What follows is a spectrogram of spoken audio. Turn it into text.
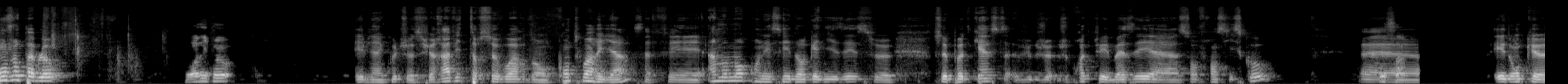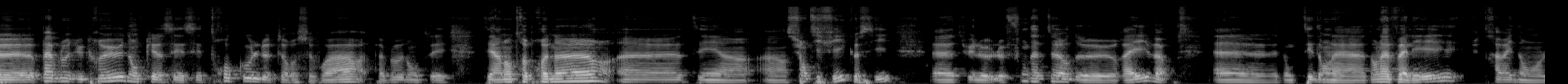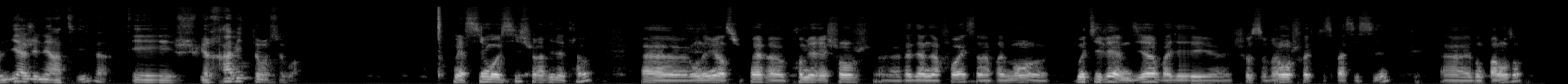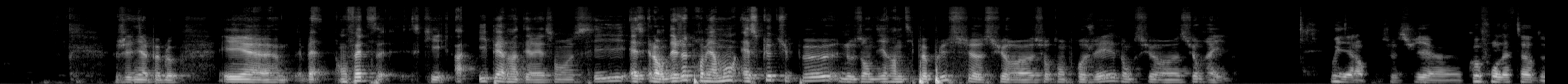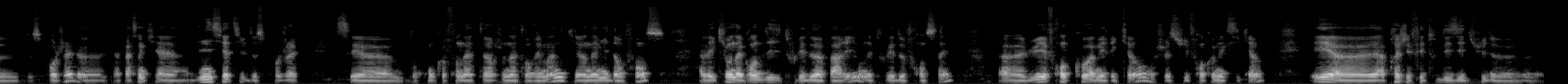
Bonjour Pablo. Bonjour Nico. Eh bien, écoute, je suis ravi de te recevoir dans Comptoiria. Ça fait un moment qu'on essaye d'organiser ce, ce, podcast, vu que je, je, crois que tu es basé à San Francisco. Euh, ça. Et donc, euh, Pablo Ducru, donc euh, c'est trop cool de te recevoir. Pablo, donc tu es, es, un entrepreneur, euh, tu es un, un, scientifique aussi. Euh, tu es le, le, fondateur de Rave. Donc, tu es dans la, dans la vallée, tu travailles dans l'IA générative et je suis ravi de te recevoir. Merci, moi aussi, je suis ravi d'être là. Euh, on a eu un super euh, premier échange euh, la dernière fois et ça m'a vraiment motivé à me dire bah, il y a des choses vraiment chouettes qui se passent ici. donc parlons-en. Génial, Pablo. Et ben, en fait, ce qui est hyper intéressant aussi, alors déjà, premièrement, est-ce que tu peux nous en dire un petit peu plus sur, sur ton projet, donc sur, sur Rave? Oui, alors je suis euh, cofondateur de, ce projet. La personne qui a l'initiative de ce projet, c'est euh, mon cofondateur Jonathan Rayman, qui est un ami d'enfance, avec qui on a grandi tous les deux à Paris. On est tous les deux français. Euh, lui est franco-américain, je suis franco-mexicain. Et après, j'ai fait toutes des études.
